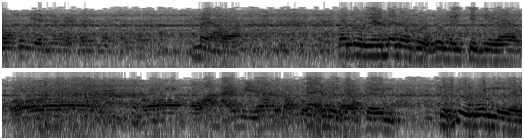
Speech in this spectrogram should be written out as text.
ลงทุเรียนยังไงไม่ไม่ไม่ไม่เอาอะก็ทุเรียนไม่ต้องปลูกก็มีกินอยู่แล้วอ๋ออ๋ออ๋ออันไหนมีแล้วไม่ต้องปลูกแค่ไม่จำเป็นจะดูว่าเหนื่อย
